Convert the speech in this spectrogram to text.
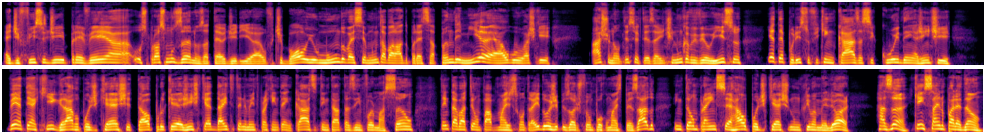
é difícil de prever a, os próximos anos, até eu diria. O futebol e o mundo vai ser muito abalado por essa pandemia. É algo, acho que. Acho não, tenho certeza, a gente nunca viveu isso. E até por isso, fiquem em casa, se cuidem. A gente vem até aqui, grava o podcast e tal, porque a gente quer dar entretenimento para quem tá em casa, tentar trazer informação, tentar bater um papo mais descontraído. Hoje o episódio foi um pouco mais pesado, então para encerrar o podcast num clima melhor, Razan, quem sai no paredão?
